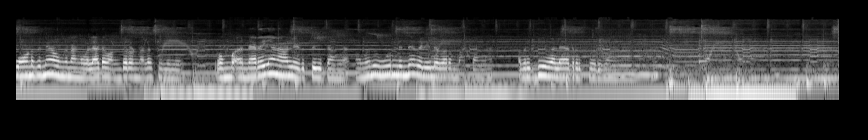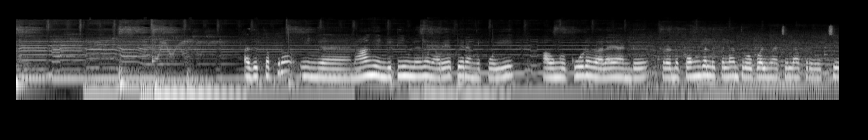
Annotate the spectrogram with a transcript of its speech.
போனதுமே அவங்க நாங்கள் விளையாட வந்துடுறோம்னால சொல்லணும் ரொம்ப நிறைய நாள் எடுத்துக்கிட்டாங்க. அவங்க வந்து ஊர்லேருந்தே வெளியில் வர மாட்டாங்க. அவர் எப்படி விளையாடுறதுக்கு வருவாங்க? அதுக்கப்புறம் எங்கள் நாங்கள் எங்கள் டீம்லேருந்து நிறைய பேர் அங்கே போய் அவங்க கூட விளையாண்டு அப்புறம் அந்த பொங்கலுக்கெல்லாம் த்ரோபால் மேட்ச் எல்லாம் அப்புறம் வச்சு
